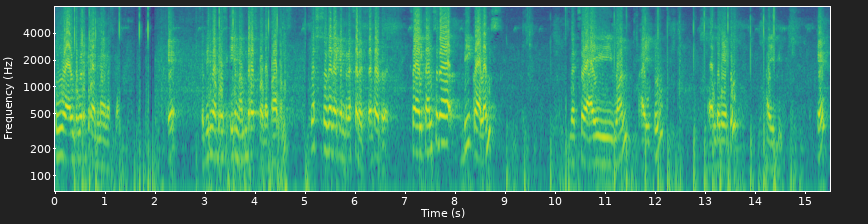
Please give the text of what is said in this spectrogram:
2 all the way to n minus 1. Okay, so these are basically numbers for the columns just so that I can refer it, refer to it. So I'll consider B columns, let's say I1, I2 all the way to IB. Okay,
